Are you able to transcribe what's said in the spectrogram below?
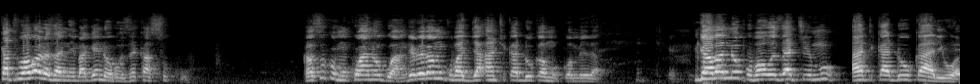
kati wabaloza nimbagenda obuze kasuku. Kasuku mukwano gwange be bamu kubajja anti kaduuka mukomera ng'abanuupu bawoza kimu anti kaduuka aliwa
